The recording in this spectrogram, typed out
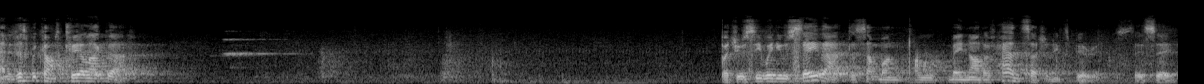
And it just becomes clear like that. But you see, when you say that to someone who may not have had such an experience, they say,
